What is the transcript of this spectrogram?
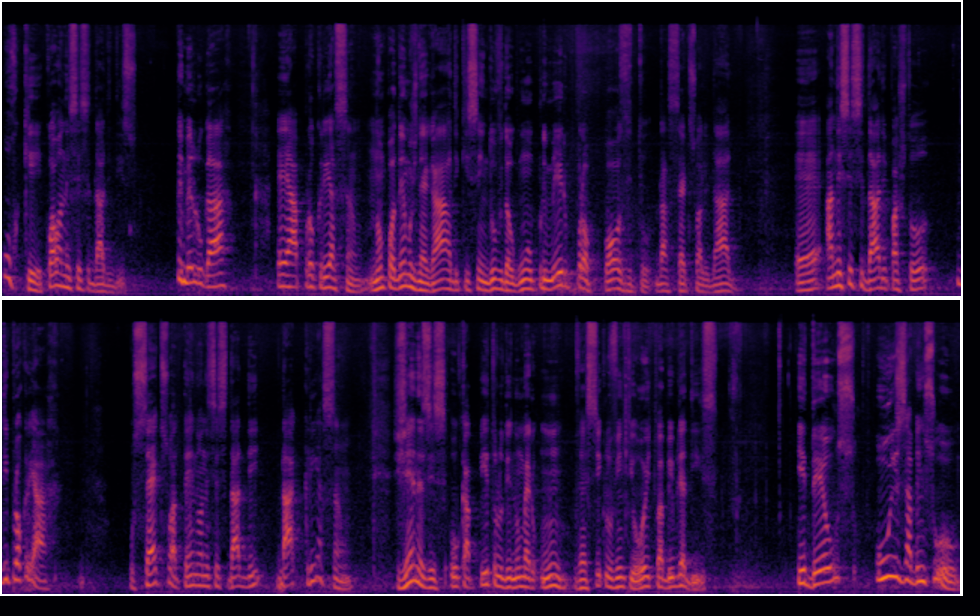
Por quê? Qual a necessidade disso? Em primeiro lugar, é a procriação. Não podemos negar de que, sem dúvida alguma, o primeiro propósito da sexualidade é a necessidade, pastor, de procriar. O sexo atende uma necessidade de, da criação. Gênesis, o capítulo de número 1, versículo 28, a Bíblia diz: E Deus os abençoou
